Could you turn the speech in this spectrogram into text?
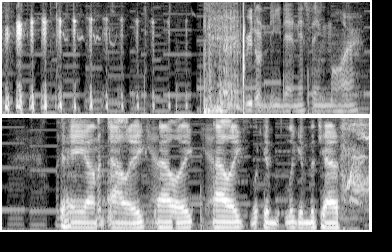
we don't need anything more. Let's Hey, just- um, just- Alex, yeah. Alex, Yeah. Alex. Look at look at the chest.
